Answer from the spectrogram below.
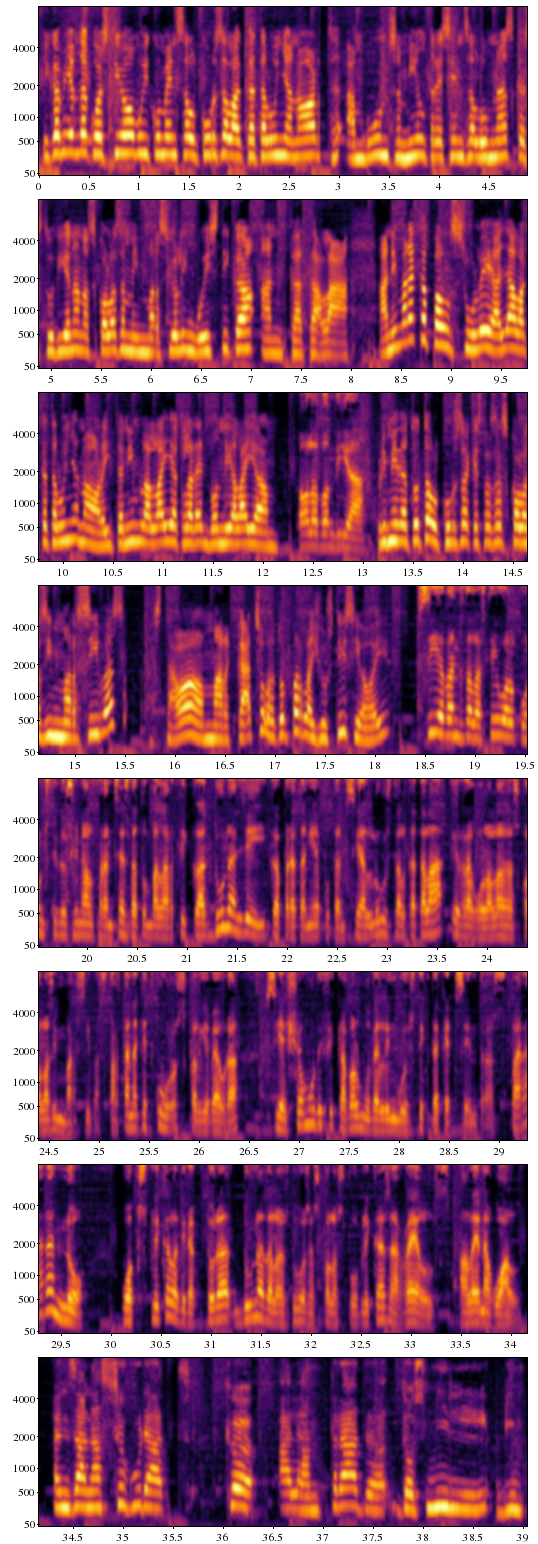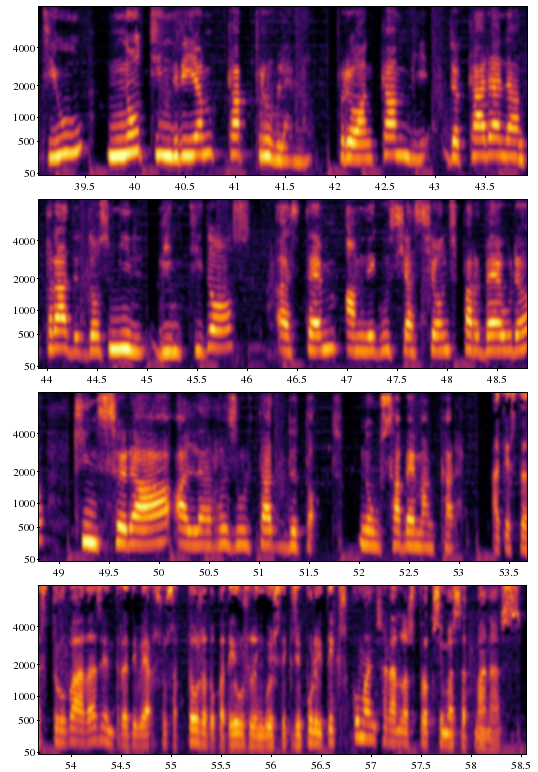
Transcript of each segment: I canviem de qüestió. Avui comença el curs a la Catalunya Nord amb uns 1.300 alumnes que estudien en escoles amb immersió lingüística en català. Anem ara cap al Soler, allà a la Catalunya Nord, i tenim la Laia Claret. Bon dia, Laia. Hola, bon dia. Primer de tot, el curs d'aquestes escoles immersives estava marcat sobretot per la justícia, oi? Sí, abans de l'estiu el Constitucional francès va tombar l'article d'una llei que pretenia potenciar l'ús del català i regular les escoles immersives. Per tant, aquest curs calia veure si això modificava el model lingüístic d'aquests centres. Per ara, no. Ho explica la directora d'una de les dues escoles públiques, Arrels, Helena Gual. Ens han assegurat que a l'entrada 2021 no tindríem cap problema. Però, en canvi, de cara a l'entrada 2022, estem amb negociacions per veure quin serà el resultat de tot. No ho sabem encara. Aquestes trobades entre diversos sectors educatius, lingüístics i polítics començaran les pròximes setmanes.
